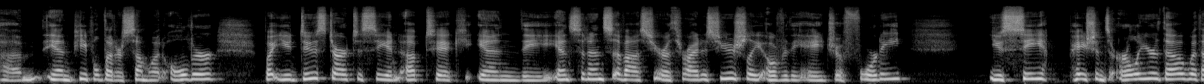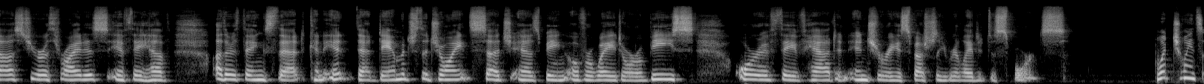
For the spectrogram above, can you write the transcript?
um, in people that are somewhat older, but you do start to see an uptick in the incidence of osteoarthritis, usually over the age of 40. You see patients earlier though with osteoarthritis if they have other things that can it, that damage the joint such as being overweight or obese or if they've had an injury especially related to sports. What joints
